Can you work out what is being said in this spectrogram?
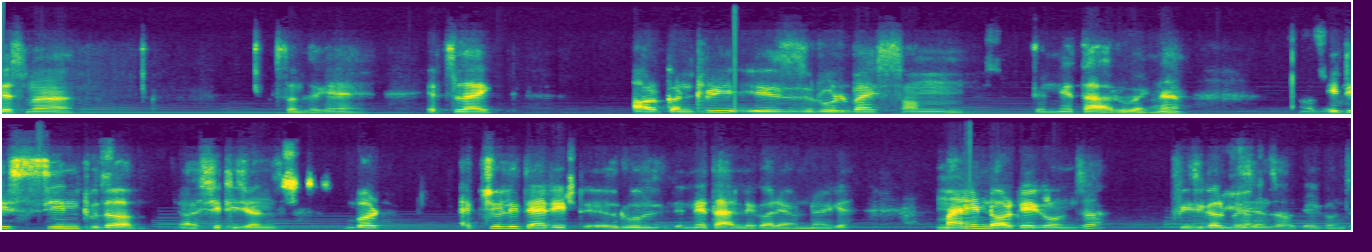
देशमा यस्तो हुन्छ क्या it's like our country is ruled by some त्यो नेताहरू होइन it is seen to the citizens but actually त्यहाँ रिट रुल नेताहरूले गरे हुन्न क्या माइन्ड अर्कैको हुन्छ फिजिकल प्रेजेन्स अर्कैको हुन्छ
